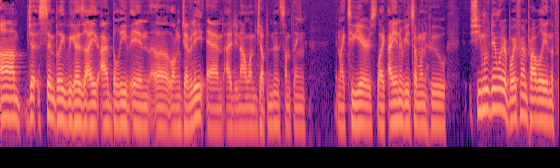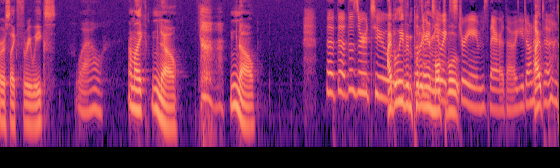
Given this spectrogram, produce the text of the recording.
Um, just simply because I, I believe in uh, longevity and I do not want to jump into something in like two years. Like I interviewed someone who she moved in with her boyfriend probably in the first like three weeks. Wow. I'm like, no, no. The, the, those are two. I believe in putting in multiple- extremes there, though. You don't I, have to.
